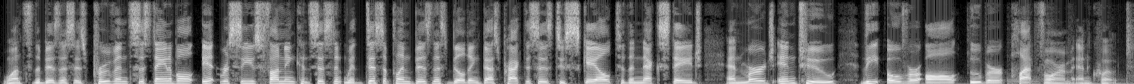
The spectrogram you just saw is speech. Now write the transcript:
Once the business is proven sustainable, it receives funding consistent with disciplined business building best practices to scale to the next stage and merge into the overall Uber platform, end quote.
